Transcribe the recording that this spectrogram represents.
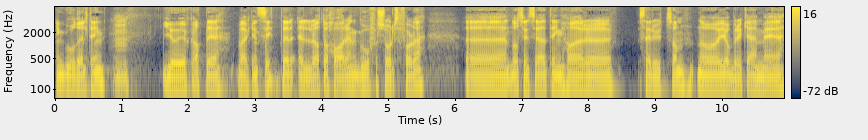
en god del ting, gjør jo ikke at det verken sitter eller at du har en god forståelse for det. Eh, nå syns jeg ting har eh, ser ut som Nå jobber ikke jeg med,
